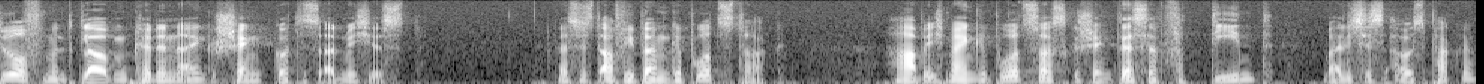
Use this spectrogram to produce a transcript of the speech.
dürfen und Glauben können ein Geschenk Gottes an mich ist. Das ist auch wie beim Geburtstag. Habe ich mein Geburtstagsgeschenk deshalb verdient, weil ich es auspacke?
